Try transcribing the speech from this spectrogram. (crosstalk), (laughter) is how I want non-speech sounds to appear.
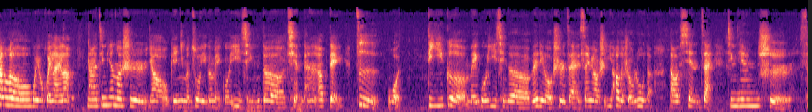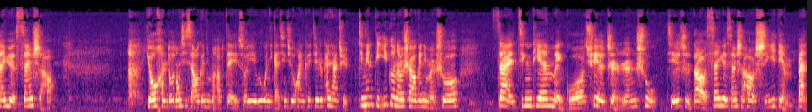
Hello Hello，我又回来了。那今天呢是要给你们做一个美国疫情的浅谈 update。自我第一个美国疫情的 video 是在三月二十一号的时候录的，到现在今天是三月三十号，有很多东西想要跟你们 update，所以如果你感兴趣的话，你可以接着看下去。今天第一个呢是要跟你们说，在今天美国确诊人数。截止到三月三十号十一点半，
